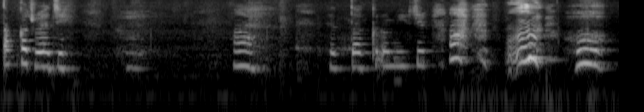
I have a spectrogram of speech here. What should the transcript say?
닦아줘야지. 아 됐다. 그럼 휴지. 아 으, 어.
